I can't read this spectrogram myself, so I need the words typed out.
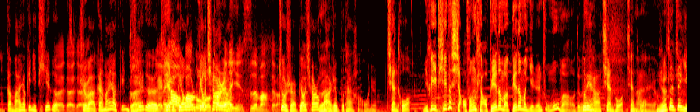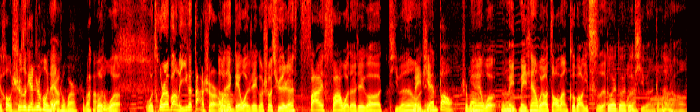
了，干嘛要给你贴个，对对对，是吧？干嘛要给你贴个贴个标标签啊？个人的隐私嘛，对吧？就是标签化，这不太好，我这欠妥。你可以贴个小封条，别那么别那么引人注目嘛，对不对？对呀，欠妥欠妥。你说在这以后十四天之后你怎么出门是吧？我我。我突然忘了一个大事儿，我得给我这个社区的人发发我的这个体温，每天报是吧？因为我每每天我要早晚各报一次，对对对，体温正不正常？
